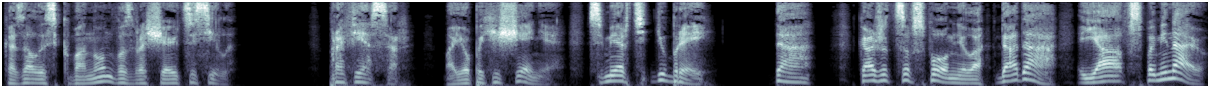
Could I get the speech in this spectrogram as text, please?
Казалось, к Манон возвращаются силы. «Профессор, мое похищение, смерть Дюбрей. Да, кажется, вспомнила. Да-да, я вспоминаю.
